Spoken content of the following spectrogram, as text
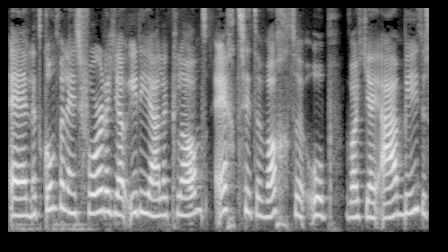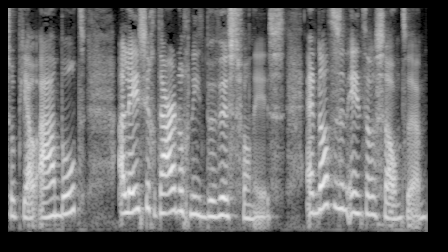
En het komt wel eens voor dat jouw ideale klant echt zit te wachten op wat jij aanbiedt, dus op jouw aanbod, alleen zich daar nog niet bewust van is. En dat is een interessante.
